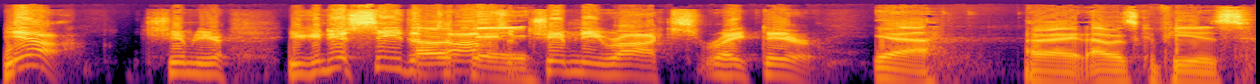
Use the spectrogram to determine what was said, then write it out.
Yeah. Chimney. You can just see the tops of chimney rocks right there. yeah. All right. I was confused.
